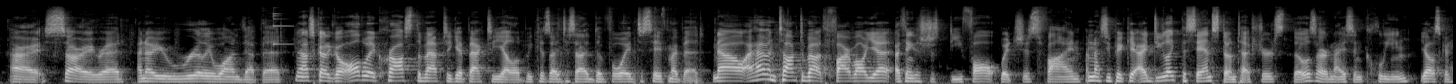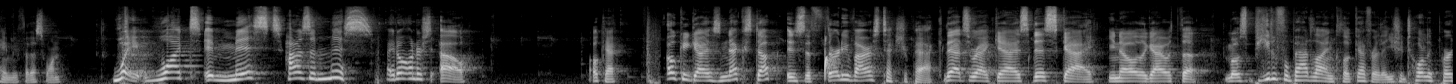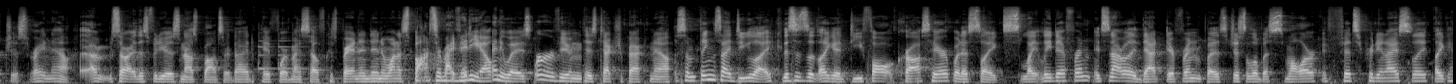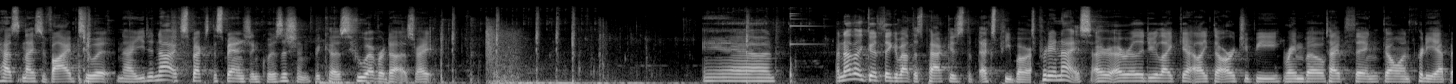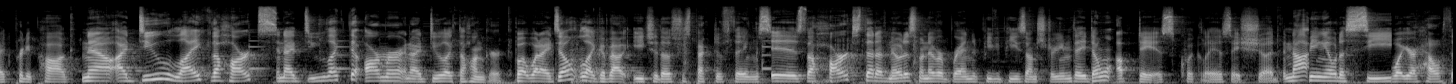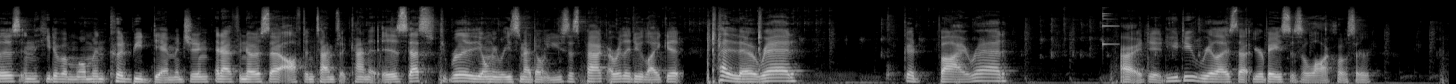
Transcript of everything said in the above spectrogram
Alright, sorry, Red. I know you really wanted that bed. Now I just gotta go all the way across the map to get back to yellow because I decided to void to save my bed. Now, I haven't talked about Fireball yet. I think it's just default, which is fine. I'm not too picky. I do like the sandstone textures. Those are nice and clean. Yellow's gonna hate me for this one. Wait, what? It missed? How does it miss? I don't understand. Oh. Okay. Okay guys, next up is the ThirtyVirus texture pack. That's right guys, this guy, you know, the guy with the most beautiful bad Badlion cloak ever that you should totally purchase right now. I'm sorry, this video is not sponsored. I had to pay for it myself because Brandon didn't want to sponsor my video. Anyways, we're reviewing his texture pack now. Some things I do like. This is like a default crosshair, but it's like slightly different. It's not really that different, but it's just a little bit smaller. It fits pretty nicely. Like it has a nice vibe to it. Now, you did not expect the Spanish Inquisition because whoever does, right? And Another good thing about this pack is the XP bar. It's pretty nice. I, I really do like, yeah, I like the RGB rainbow type thing going. Pretty epic, pretty pog. Now, I do like the hearts, and I do like the armor, and I do like the hunger. But what I don't like about each of those respective things is the hearts that I've noticed whenever Brandon PvPs on stream, they don't update as quickly as they should. Not being able to see what your health is in the heat of a moment could be damaging, and I've noticed that oftentimes it kind of is. That's really the only reason I don't use this pack. I really do like it. Hello, Red. Goodbye, red. Alright, dude, you do realize that your base is a lot closer.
